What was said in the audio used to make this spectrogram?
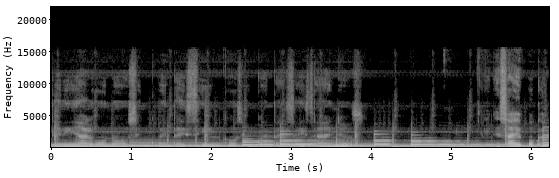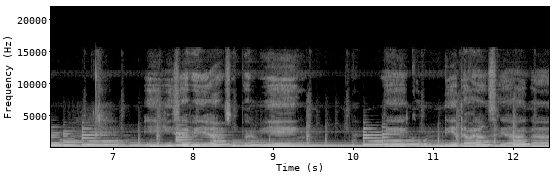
tenía algunos 55, 56 años en esa época y se veía súper bien, eh, con dieta balanceada,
